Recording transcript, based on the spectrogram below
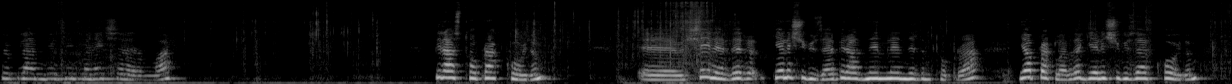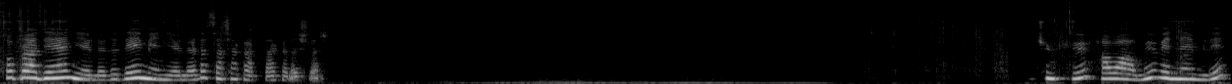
köklendirdiğim menekşelerim var. Biraz toprak koydum. Ee, şeyleri gelişi güzel. Biraz nemlendirdim toprağı. Yaprakları da gelişi güzel koydum. Toprağa değen yerlerde, değmeyen yerlerde saçak attı arkadaşlar. Çünkü hava almıyor ve nemli.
